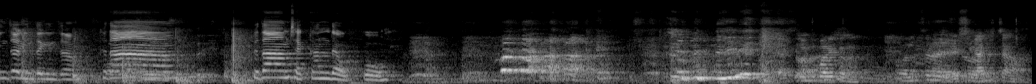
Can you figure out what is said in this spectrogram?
인정 인정 인정. 그다음 그다음 제칸데 없고. 공부하니까 원투를 열심히 하셨잖아.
